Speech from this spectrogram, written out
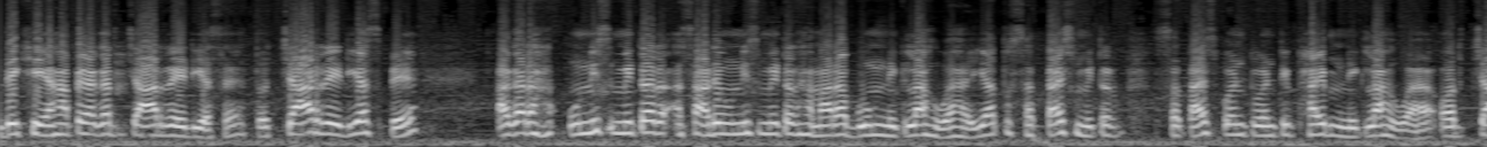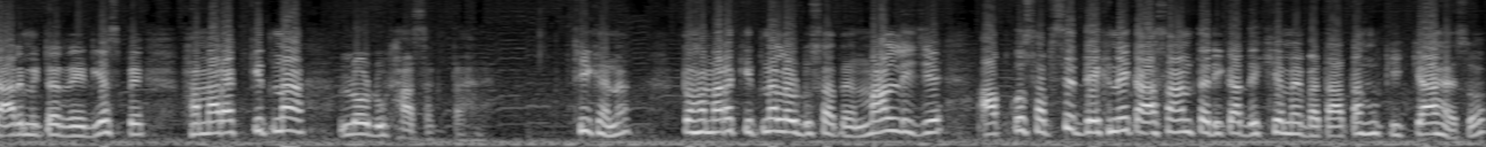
देखिए यहाँ पे अगर चार रेडियस है तो चार रेडियस पे अगर 19 मीटर, साढ़े उन्नीस मीटर हमारा बूम निकला हुआ है, या तो 27 मीटर 27.25 निकला हुआ है, और चार मीटर रेडियस पे हमारा कितना लोड उठा सकता है? ठीक है ना? तो हमारा कितना लोड उठाता है? मान लीजिए, आपको सबसे देखने का आसान तरीका देखिए, मैं बताता हूँ कि क्या है सो।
